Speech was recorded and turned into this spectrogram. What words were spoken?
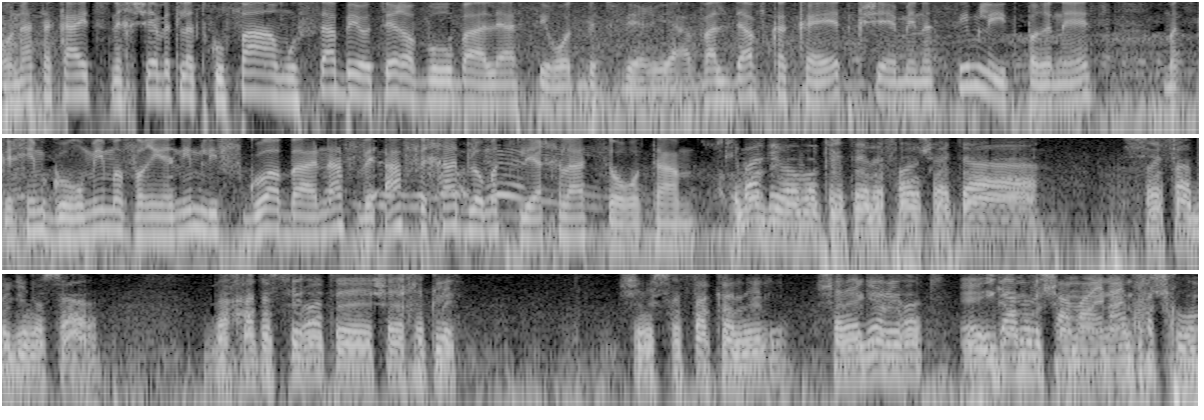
עונת הקיץ נחשבת לתקופה העמוסה ביותר עבור בעלי הסירות בטבריה, אבל דווקא כעת, כשהם מנסים להתפרנס, מצליחים גורמים עבריינים לפגוע בענף ואף אחד לא מצליח לעצור אותם. קיבלתי בבוקר טלפון שהייתה שריפה בגינוסר, ואחת הסירות אה, שייכת לי, שנשרפה כליל, שאני אגיע לראות. אה, הגענו לשם, העיניים חשכו,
